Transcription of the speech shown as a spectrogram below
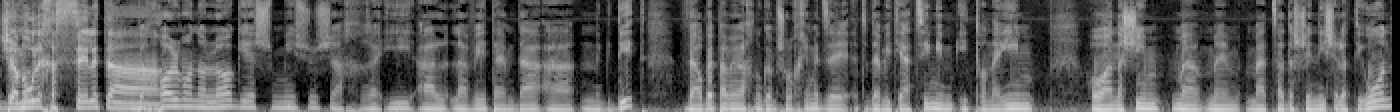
שאמור בכל- לחסל את ה... בכל מונולוג יש מישהו שאחראי על להביא את העמדה הנגדית, והרבה פעמים אנחנו גם שולחים את זה, אתה יודע, מתייעצים עם עיתונאים או אנשים מה, מה, מהצד השני של הטיעון,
